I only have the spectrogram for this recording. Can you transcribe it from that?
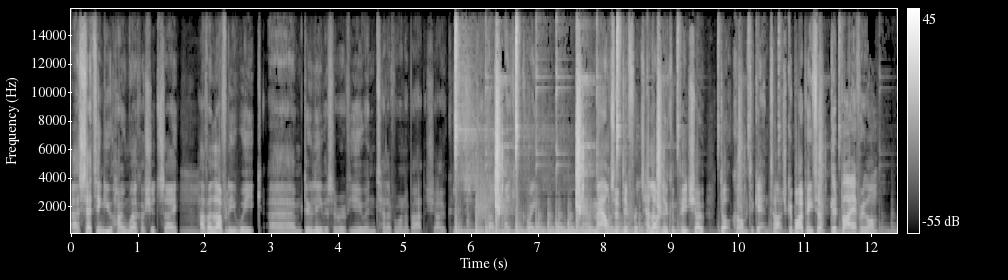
uh, setting you homework, I should say. Mm. Have a lovely week. Um, do leave us a review and tell everyone about the show because it does make a great amount of difference. Hello at lukeandpeteshow.com to get in touch. Goodbye, Peter. Goodbye, everyone.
